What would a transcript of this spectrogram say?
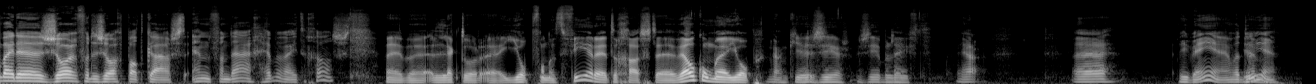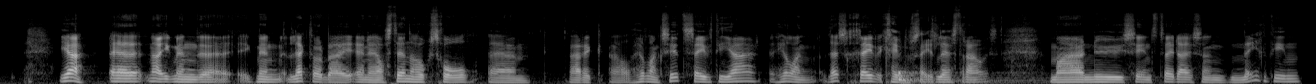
bij de Zorg voor de Zorg podcast. En vandaag hebben wij te gast. We hebben lector uh, Job van het Veer te gast. Uh, welkom uh, Job. Dank je, zeer, zeer beleefd. Ja. Wie ben je en wat doe je? Ja, nou ik ben, ik ben lector bij NL Stende Hogeschool. Um, waar ik al heel lang zit, 17 jaar, heel lang les gegeven. Ik geef nog steeds les trouwens. Maar nu sinds 2019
